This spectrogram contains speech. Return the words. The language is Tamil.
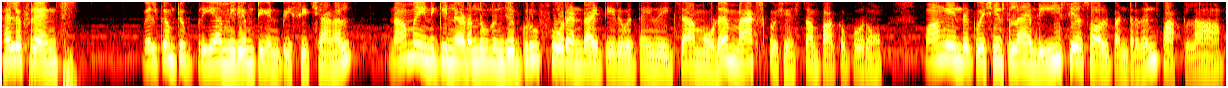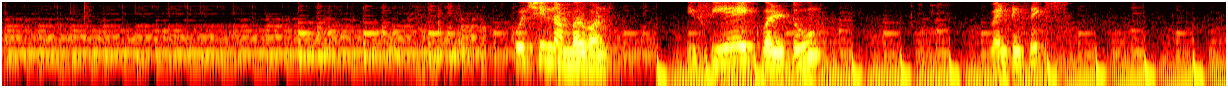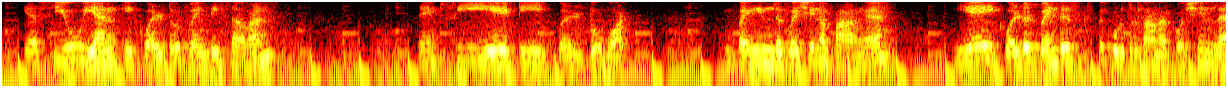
Hello friends welcome to Priya medium TNPSC channel நாம் இன்றைக்கி நடந்து முடிஞ்ச குரூப் ஃபோர் ரெண்டாயிரத்தி இருபத்தைந்து எக்ஸாமோட மேக்ஸ் கொஷின்ஸ் தான் பார்க்க போகிறோம் வாங்க இந்த கொஷின்ஸ்லாம் எப்படி ஈஸியாக சால்வ் பண்ணுறதுன்னு பார்க்கலாம். Question number one if A equal to twenty six SUN equal to twenty seven then CAT equal to what இப்போ இந்த கொஷினை பாருங்கள் A equal to twenty sixth கொடுத்துருக்காங்க கொஷினில்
